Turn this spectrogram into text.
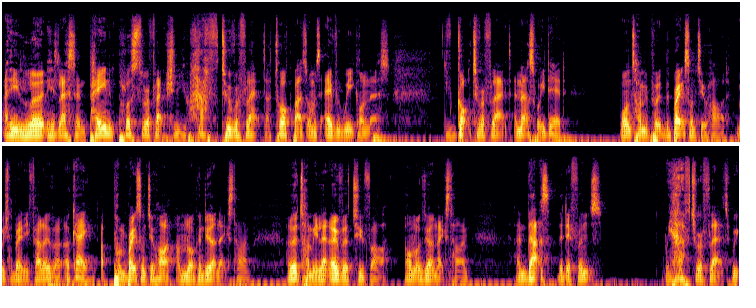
And he learnt his lesson. Pain plus the reflection. You have to reflect. I talk about it almost every week on this. You've got to reflect. And that's what he did. One time he put the brakes on too hard, which meant he fell over. Okay, I put brakes on too hard. I'm not going to do that next time. Another time he leant over too far. I'm not going to do that next time. And that's the difference we have to reflect. We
